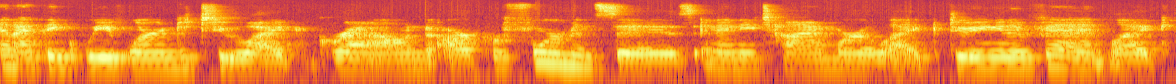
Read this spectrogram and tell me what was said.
and I think we've learned to like ground our performances and anytime we're like doing an event, like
